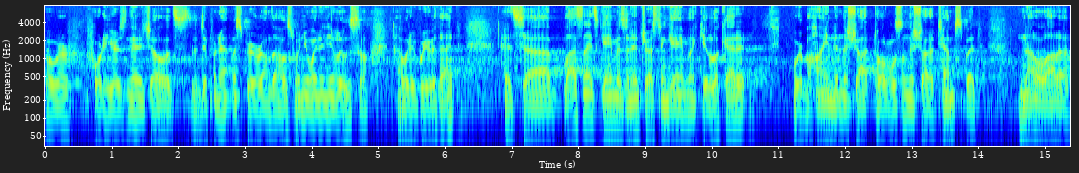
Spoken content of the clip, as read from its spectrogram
over 40 years in the NHL. It's a different atmosphere around the house when you win and you lose. So I would agree with that. It's uh, last night's game is an interesting game. Like you look at it, we're behind in the shot totals and the shot attempts, but not a lot of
